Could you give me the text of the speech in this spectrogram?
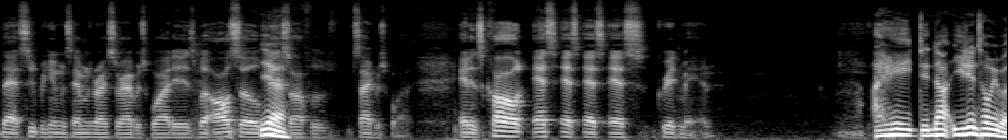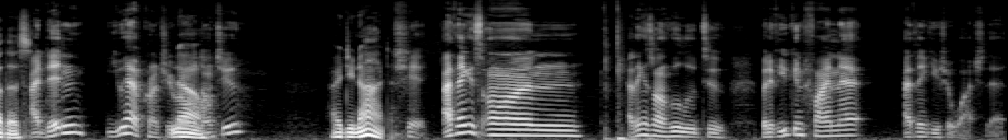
that Superhuman Samurai Cyber Squad is, but also Yeah. based off of Cyber Squad. And it's called SSSS Gridman. I did not. You didn't tell me about this. I didn't you have Crunchyroll, No. don't you? I do not. Shit. I think it's on I think it's on Hulu too. But if you can find that, I think you should watch that.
